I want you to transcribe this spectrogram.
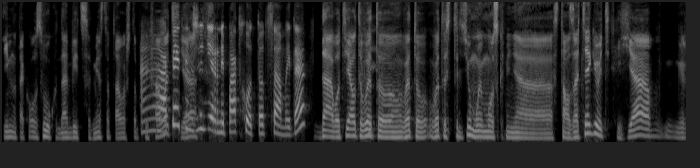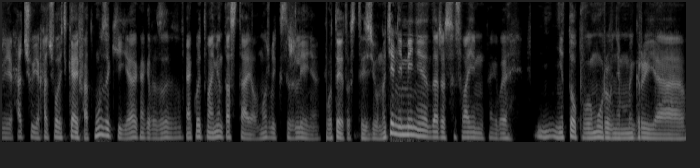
именно такого звука добиться, вместо того, чтобы а, опять я... инженерный подход тот самый, да? Да, вот я вот в эту, в эту, в эту статью мой мозг меня стал затягивать. Я, я хочу, я хочу ловить кайф от музыки, я как бы в какой-то момент оставил, может быть, к сожалению, вот эту стезю. Но, тем не менее, даже со своим, как бы, не топовым уровнем игры я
